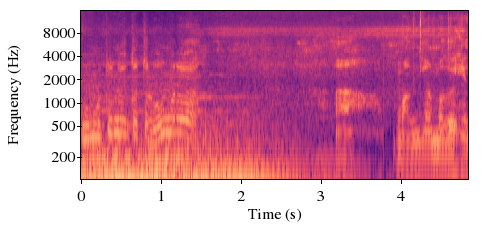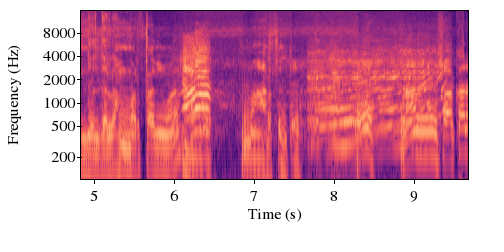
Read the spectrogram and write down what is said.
ಗುಮ್ಮಟನೇ ಇದ್ದತ್ತಲ್ಲ ಮರ ಆ. ಮಂಗ ಮಗ ಹಿಂದಿಲ್ದೆಲ್ಲ ಮರ್ತಾನಿವ ಮಾಡ್ತಂತೆ ಏ ನಾನು ನಿಮ್ಮ ಸಾಕಾರ?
